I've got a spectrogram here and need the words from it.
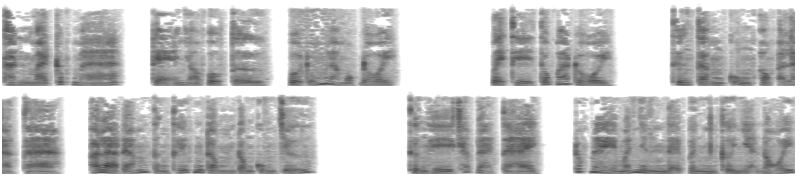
Thành mai trúc mã, trẻ nhỏ vô từ, vừa đúng là một đôi. Vậy thì tốt quá rồi. Thương tâm cũng không phải là ta, phải là đám tầng thiếp trong đông cung chứ. Thường Hy khép lại tài, lúc này mới nhìn Đại Bình cười nhẹ nổi,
